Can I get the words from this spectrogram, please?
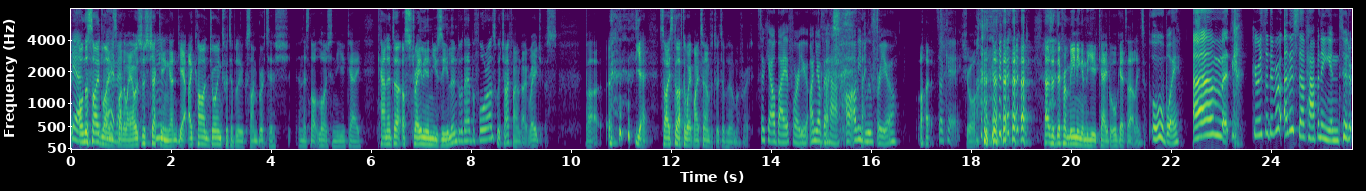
yeah. on the sidelines, ahead, by the way, I was just checking, and yeah, I can't join Twitter Blue because I'm British and it's not launched in the UK. Canada, Australia, New Zealand were there before us, which I found outrageous. But yeah, so I still have to wait my turn for Twitter Blue. I'm afraid. It's okay. I'll buy it for you on your behalf. I'll, I'll be blue for you. It's okay. Sure, has a different meaning in the UK, but we'll get to that later. Oh boy. Um, Karissa, there were other stuff happening in Twitter,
